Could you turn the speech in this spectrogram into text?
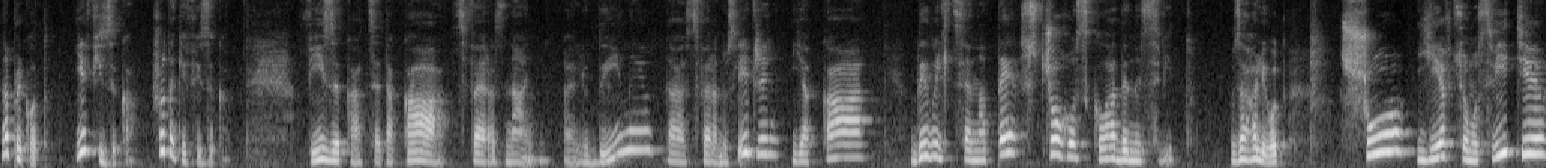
Наприклад, є фізика. Що таке фізика? Фізика це така сфера знань е, людини, да, сфера досліджень, яка дивиться на те, з чого складений світ. Взагалі, от що є в цьому світі,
